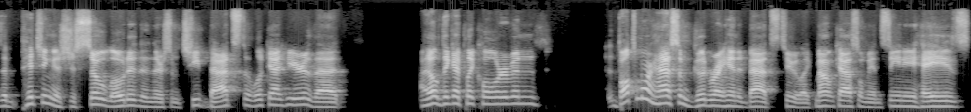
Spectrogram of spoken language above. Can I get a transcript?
the pitching is just so loaded, and there's some cheap bats to look at here that I don't think I play Cole Irvin. Baltimore has some good right handed bats too, like Mountcastle, Mancini, Hayes.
